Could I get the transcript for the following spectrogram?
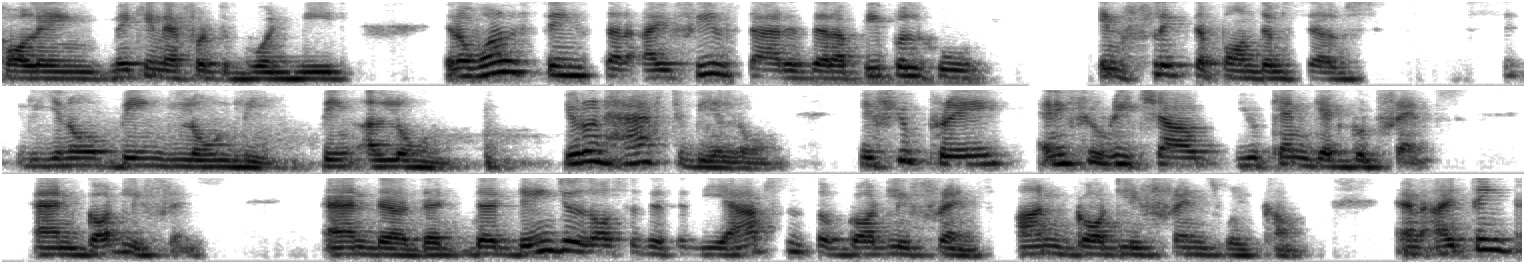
calling, making effort to go and meet? You know, one of the things that I feel sad is there are people who inflict upon themselves you know, being lonely, being alone. You don't have to be alone. If you pray and if you reach out, you can get good friends and godly friends. And uh, the, the danger is also this the absence of godly friends, ungodly friends will come. And I think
